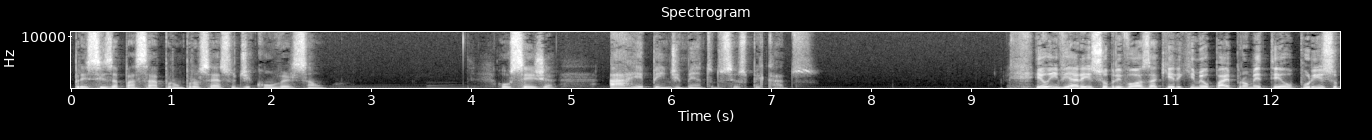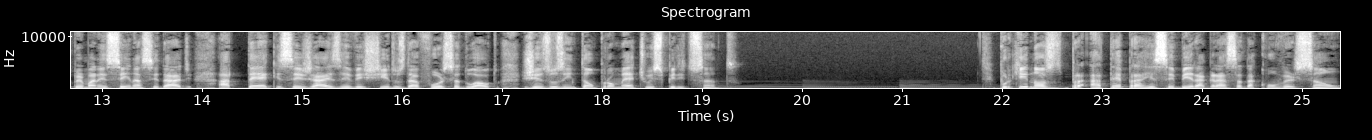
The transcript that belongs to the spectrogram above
precisa passar por um processo de conversão ou seja, arrependimento dos seus pecados. Eu enviarei sobre vós aquele que meu pai prometeu, por isso permanecei na cidade, até que sejais revestidos da força do alto. Jesus então promete o Espírito Santo. Porque nós, até para receber a graça da conversão,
